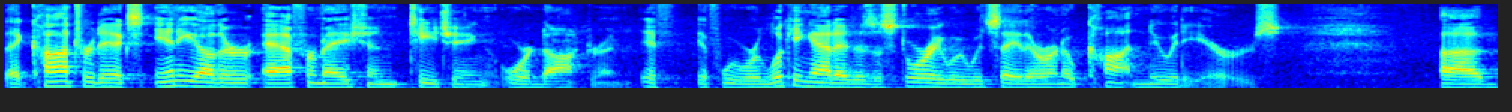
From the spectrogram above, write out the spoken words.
that contradicts any other affirmation, teaching, or doctrine. If, if we were looking at it as a story, we would say there are no continuity errors. Uh,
